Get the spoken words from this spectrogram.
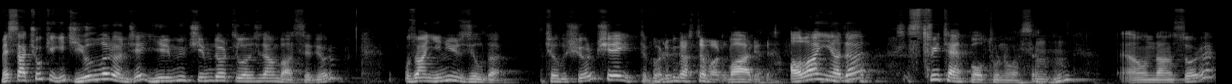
Mesela çok ilginç. Yıllar önce 23-24 yıl önceden bahsediyorum. O zaman yeni yüzyılda çalışıyorum. Şeye gittim. Öyle bir gazete vardı. Vardı. Türkiye'de. Alanya'da street handball turnuvası. Ondan sonra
